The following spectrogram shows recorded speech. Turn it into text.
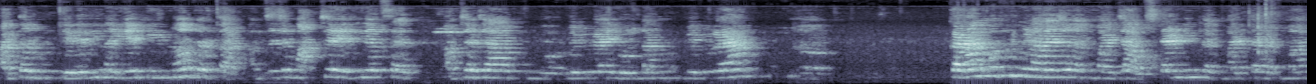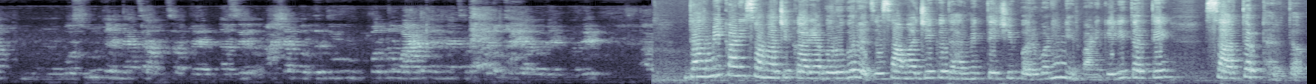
अंतर्भूत केलेली नाहीये. ही न करता आमच्या ज्या मागच्या एरियर्स आहेत आमच्या ज्या वेगवेगळ्या योजना वेगवेगळ्या करांमधून मिळणाऱ्या रकमांच्या आउटस्टँडिंग रकमांच्या रकमा वसूल करण्याचा आमचा प्रयत्न असेल. अशा पद्धतीने उत्पन्न वाढ करण्याचा प्रयत्न या बजेटमध्ये धार्मिक आणि सामाजिक कार्याबरोबरच सामाजिक धार्मिकतेची पर्वणी निर्माण केली तर ते सार्थक ठरतं.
